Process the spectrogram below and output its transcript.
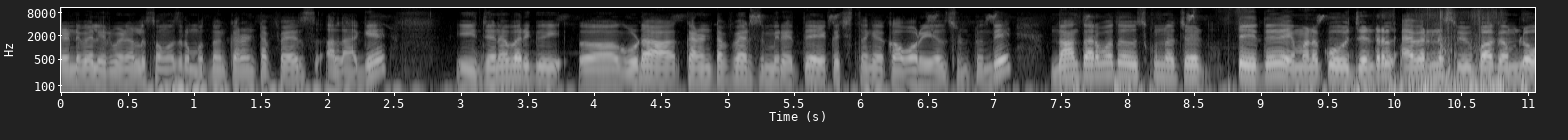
రెండు వేల ఇరవై నాలుగు సంవత్సరం మొత్తం కరెంట్ అఫైర్స్ అలాగే ఈ జనవరికి కూడా కరెంట్ అఫైర్స్ మీరైతే ఖచ్చితంగా కవర్ చేయాల్సి ఉంటుంది. దాని తర్వాత చూసుకున్నట్టయితే మనకు జనరల్ అవేర్నెస్ విభాగంలో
